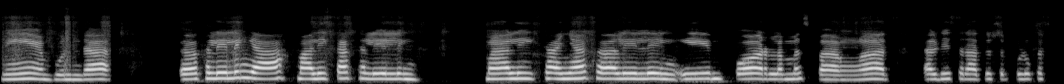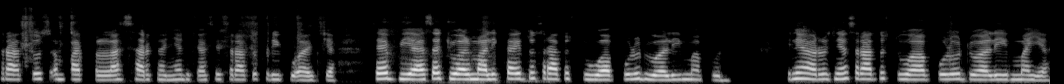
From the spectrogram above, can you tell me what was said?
Nih, Bunda. E, keliling ya, Malika keliling. Malikanya keliling impor, lemes banget. LD 110 ke 114 harganya dikasih 100 ribu aja. Saya biasa jual Malika itu 120 25 pun ini harusnya 120 25 ya.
